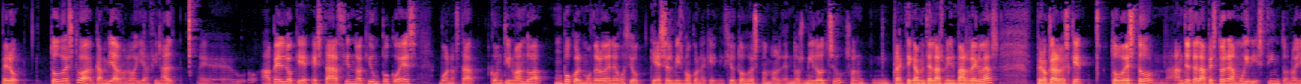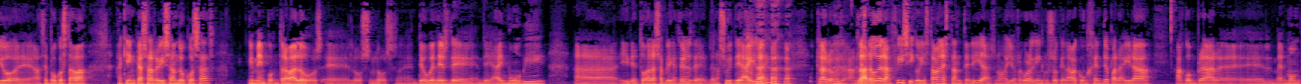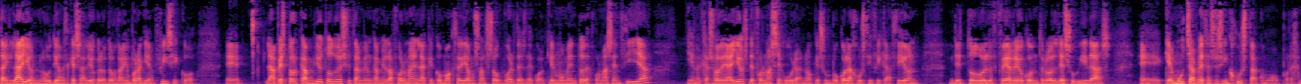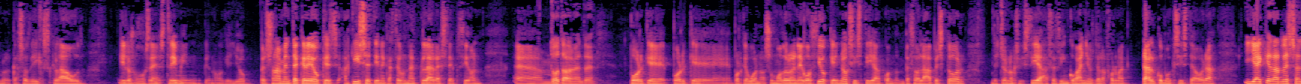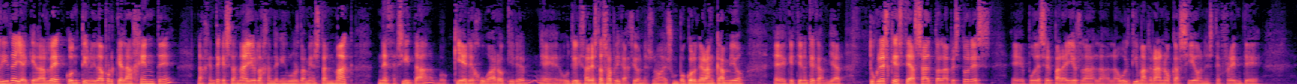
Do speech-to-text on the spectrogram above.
pero todo esto ha cambiado, ¿no? Y al final eh, Apple lo que está haciendo aquí un poco es, bueno, está continuando un poco el modelo de negocio, que es el mismo con el que inició todo esto en 2008, son prácticamente las mismas reglas, pero claro, es que todo esto antes de la App era muy distinto, ¿no? Yo eh, hace poco estaba aquí en casa revisando cosas y me encontraba los, eh, los, los eh, DVDs de, de iMovie uh, y de todas las aplicaciones de, de la suite de iLife. claro, antes todo era físico y estaban estanterías, ¿no? Yo recuerdo que incluso quedaba con gente para ir a, a comprar eh, el, el, Mountain Lion la última vez que salió, que lo tengo también por aquí en físico. Eh, la App Store cambió todo eso y también cambió la forma en la que cómo accedíamos al software desde cualquier momento de forma sencilla y en el caso de ellos de forma segura, ¿no? que es un poco la justificación de todo el férreo control de subidas eh, que muchas veces es injusta, como por ejemplo el caso de Xcloud y los juegos en streaming, que yo personalmente creo que aquí se tiene que hacer una clara excepción. Em, Totalmente porque, porque, porque bueno, es un modelo de negocio que no existía cuando empezó la App Store, de hecho no existía hace cinco años de la forma tal como existe ahora, y hay que darle salida y hay que darle continuidad porque la gente, la gente que está en iOS, la gente que incluso también está en Mac, necesita o quiere jugar o quiere eh, utilizar estas aplicaciones, ¿no? Es un poco el gran cambio eh, que tienen que cambiar. ¿Tú crees que este asalto al App Store es, eh, puede ser para ellos la, la, la última gran ocasión, este frente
